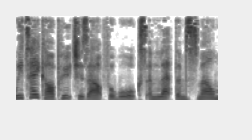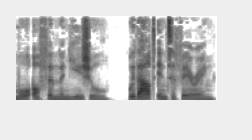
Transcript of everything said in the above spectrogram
We take our pooches out for walks and let them smell more often than usual, without interfering,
